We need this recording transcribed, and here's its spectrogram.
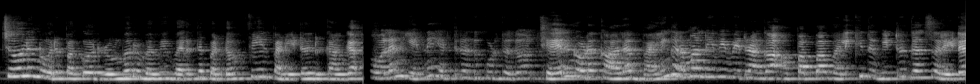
சோழன் ஒரு பக்கம் ரொம்ப ரொம்பவே வருத்தப்பட்டும் ஃபீல் பண்ணிட்டும் இருக்காங்க. சோழன் என்ன எடுத்துட்டு வந்து கொடுத்ததும் சேரனோட காலை பயங்கரமா நீவி விடுறாங்க. அப்பப்பா வலிக்குது விட்டுருங்கன்னு சொல்லிட்டு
